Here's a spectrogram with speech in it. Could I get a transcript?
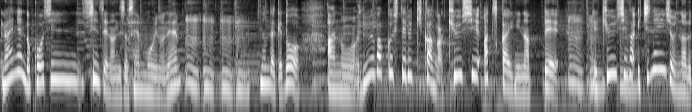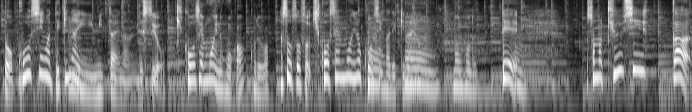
来年度更新申請なんですよ専門医のね。うんうんうんなんだけどあの留学してる期間が休止扱いになってうん。で休止が1年以上になると更新はできないみたいなんですよ。気候専門医の方か？これは。あそうそうそう気候専門医の更新ができないの。うんなるほど。で、うんその休止が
